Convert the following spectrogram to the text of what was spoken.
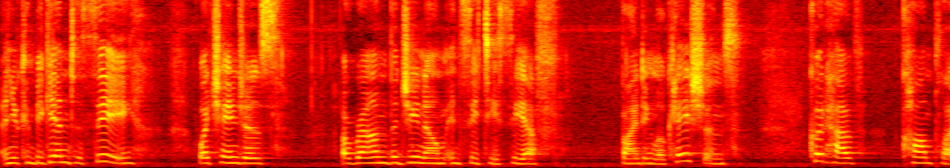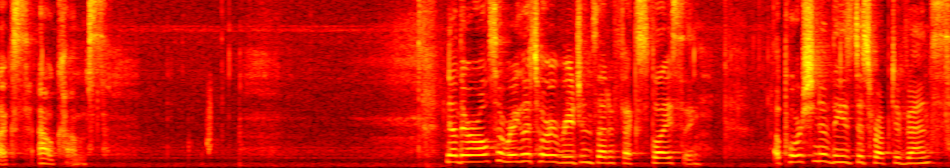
And you can begin to see why changes around the genome in CTCF binding locations could have complex outcomes. Now, there are also regulatory regions that affect splicing. A portion of these disrupt events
